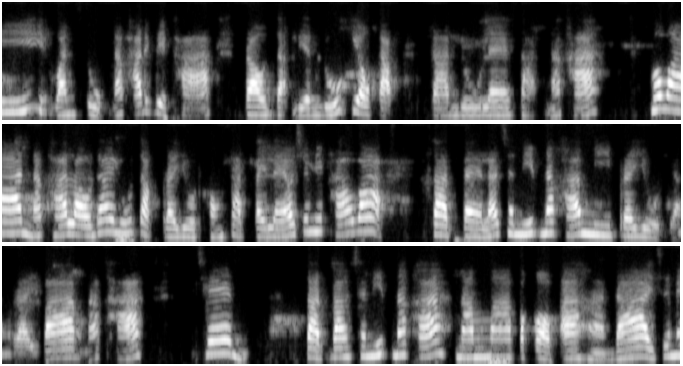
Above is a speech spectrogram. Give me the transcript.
นี้วันศุกร์นะคะเด็กๆคะเราจะเรียนรู้เกี่ยวกับการดูแลสัตว์นะคะ เมื่อวานนะคะเราได้รู้จักประโยชน์ของสัตว์ไปแล้วใช่ไหมคะว่า สัตว์แต่ละชนิดนะคะมีประโยชน์อย่างไรบ้างนะคะ เช่น สัตว์บางชนิดนะคะนำมาประกอบอาหารได้ใช่ไหม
